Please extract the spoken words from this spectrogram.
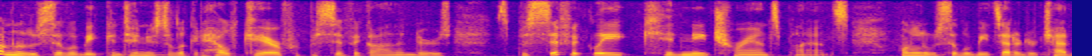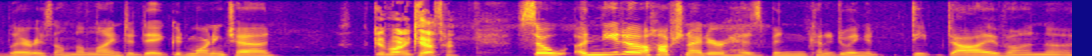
Honolulu Civil Beat continues to look at health care for Pacific Islanders, specifically kidney transplants. Honolulu Civil Beat's editor Chad Blair is on the line today. Good morning, Chad. Good morning, Catherine. So, Anita Hofschneider has been kind of doing a deep dive on uh,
